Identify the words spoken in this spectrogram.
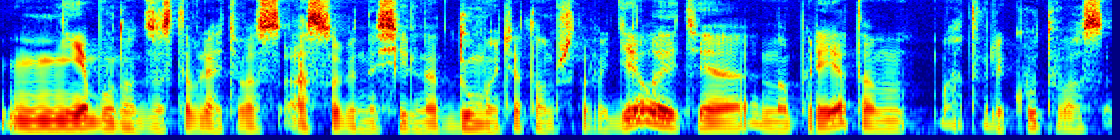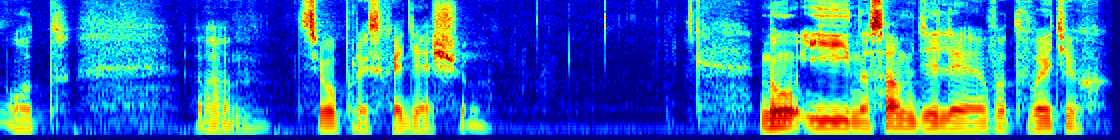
не будут заставлять вас особенно сильно думать о том, что вы делаете, но при этом отвлекут вас от э, всего происходящего. Ну и на самом деле вот в этих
